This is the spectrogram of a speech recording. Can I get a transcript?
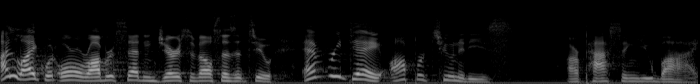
I like what Oral Roberts said, and Jerry Savelle says it too. Every day, opportunities are passing you by.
